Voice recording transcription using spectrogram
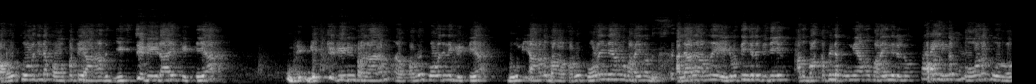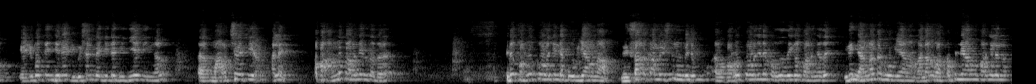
ഫറൂഖ് കോളേജിന്റെ പ്രോപ്പർട്ടി ആണ് അത് ഗിഫ്റ്റ് ഡീഡായി കിട്ടിയ ഗിഫ്റ്റ് ഡീഡിന് പ്രകാരം ഫറൂഖ് കോളേജിന് കിട്ടിയ ഭൂമിയാണ് ഫറൂഖ് കോളേജിനെയാണ് പറയുന്നത്. അല്ലാതെ അന്ന് എഴുപത്തിയഞ്ചിലെ വിധിയിൽ അത് വക്കപ്പിന്റെ ഭൂമിയാണെന്ന് പറയുന്നില്ലല്ലോ. അപ്പൊ നിങ്ങൾ ബോധപൂർവം എഴുപത്തിയഞ്ചിലെ ഡിവിഷൻ ബെഞ്ചിന്റെ വിധിയെ നിങ്ങൾ മറച്ചു വെക്കുകയാണ് അല്ലെ? അപ്പൊ അന്ന് പറഞ്ഞിരുന്നത് ഇത് ഫറൂഖ് കോളേജിന്റെ ഭൂമിയാണെന്നാണ്. നിസാർ കമ്മീഷൻ മുമ്പിലും ഫറൂഖ് കോളേജിന്റെ പ്രതിനിധികൾ പറഞ്ഞത് ഇത് ഞങ്ങളുടെ ഭൂമിയാണ് അല്ലാതെ വക്കപ്പിന്റെ ആണെന്ന് പറഞ്ഞില്ലല്ലോ.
